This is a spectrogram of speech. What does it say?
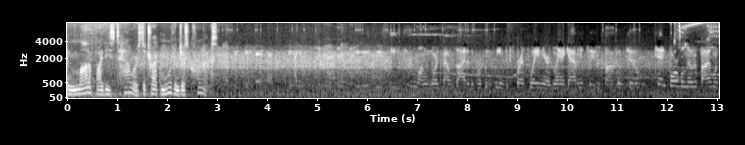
Can modify these towers to track more than just crimes. along the northbound side of the Brooklyn Queens Expressway near Atlantic Avenue. Please respond code 2. 10-4 will notify once...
